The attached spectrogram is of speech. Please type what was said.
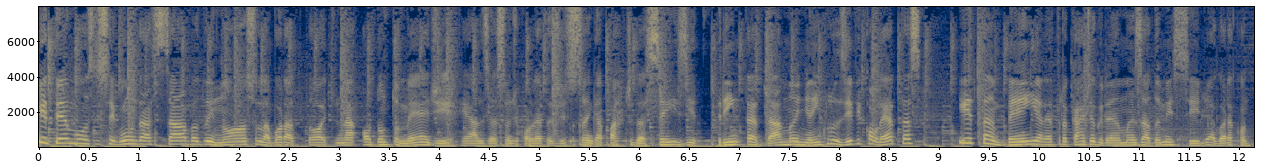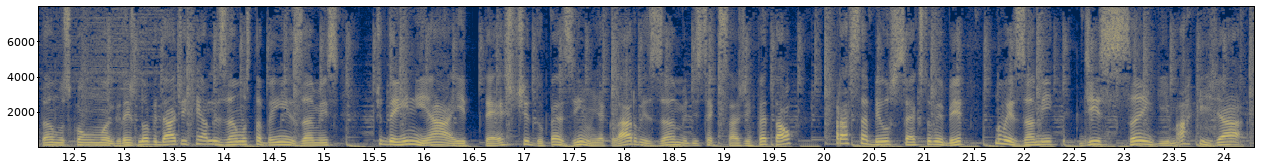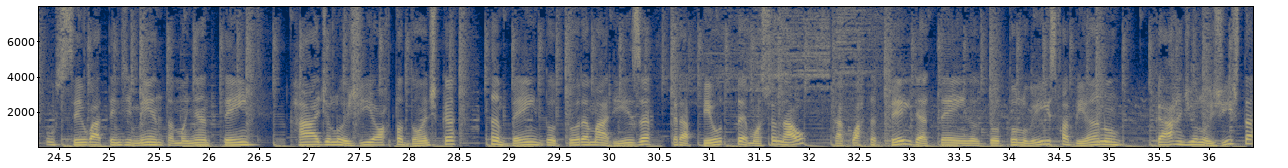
E temos de segunda a sábado em nosso laboratório na Odontomed, realização de coletas de sangue a partir das 6h30 da manhã, inclusive coletas e também eletrocardiogramas a domicílio. Agora contamos com uma grande novidade, realizamos também exames de DNA e teste do pezinho e, é claro, o exame de sexagem fetal para saber o sexo do bebê no exame de sangue. Marque já o seu atendimento. Amanhã tem radiologia ortodôntica, também doutora Marisa, terapeuta emocional. Na quarta-feira tem o doutor Luiz Fabiano, cardiologista,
